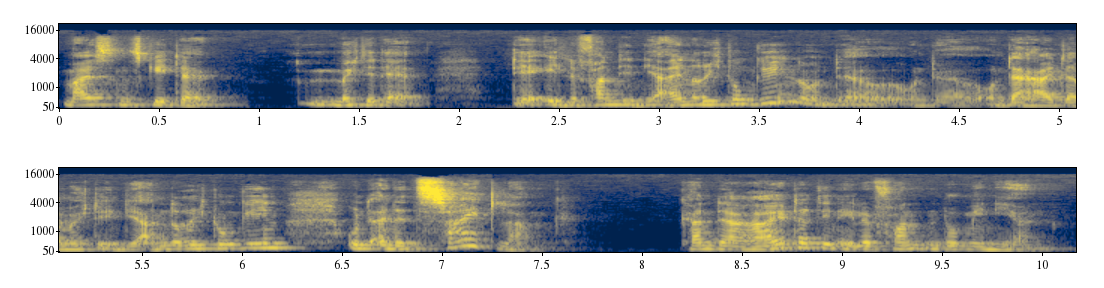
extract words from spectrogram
Meistens geht der, möchte der, der Elefant in die eine Richtung gehen und der, und, der, und der Reiter möchte in die andere Richtung gehen. Und eine Zeit lang kann der Reiter den Elefanten dominieren.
